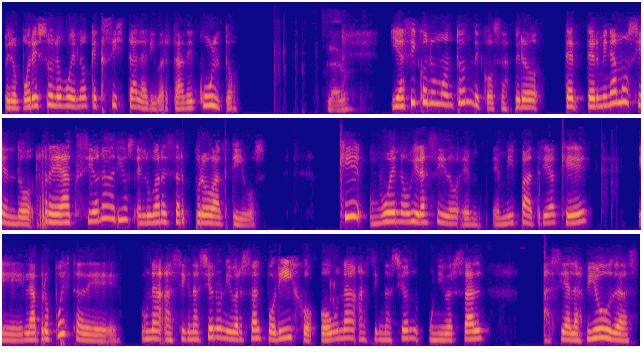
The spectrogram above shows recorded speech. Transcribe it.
Pero por eso lo bueno que exista la libertad de culto. Claro. Y así con un montón de cosas, pero terminamos siendo reaccionarios en lugar de ser proactivos. Qué bueno hubiera sido en, en mi patria que eh, la propuesta de, una asignación universal por hijo o una asignación universal hacia las viudas,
